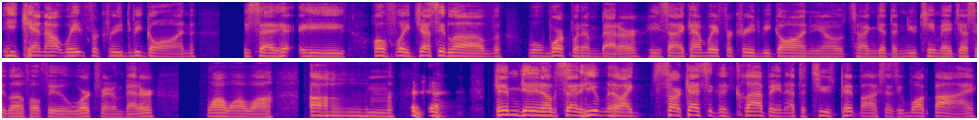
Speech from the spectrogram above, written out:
he cannot wait for Creed to be gone. He said he, he hopefully Jesse Love will work with him better. He said I can't wait for Creed to be gone, you know, so I can get the new teammate Jesse Love. Hopefully, will work for him better. Wah wah wah. Um, him getting upset, he like sarcastically clapping at the two's pit box as he walked by,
